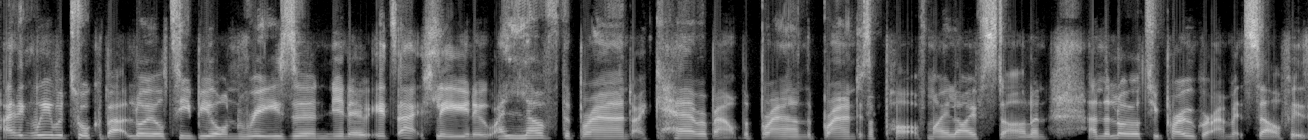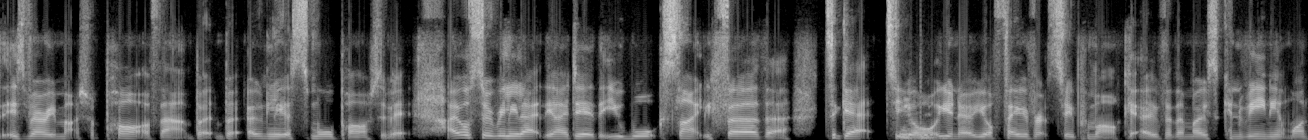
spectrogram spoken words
I think we would talk about loyalty beyond reason. You know, it's actually you know I love the brand, I care about the brand. The brand is a part of my lifestyle, and and the loyalty program itself is is very much a part of that, but but only a small part of it. I also really like the idea that you walk slightly further to get to mm-hmm. your you know your favorite supermarket over the most convenient one.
